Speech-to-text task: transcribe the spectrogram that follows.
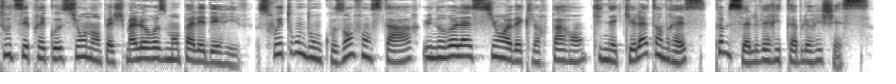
Toutes ces précautions n'empêchent malheureusement pas les dérives. Souhaitons donc aux enfants stars une relation avec leurs parents qui n'est que la tendresse comme seule véritable richesse.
